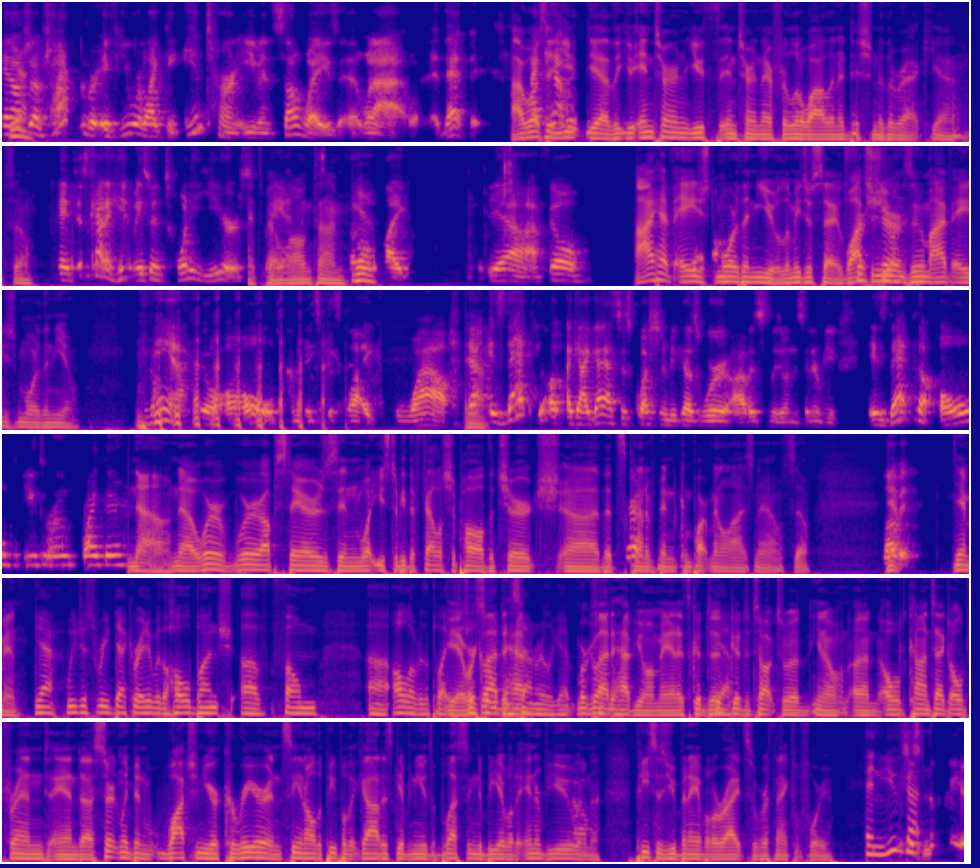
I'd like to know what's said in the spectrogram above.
yeah. I'm, I'm, trying to remember if you were like the intern, even some ways. Uh, when I that I was I a you, yeah the you intern youth intern there for a little while in addition to the rec. Yeah, so it just kind of hit me. It's been 20 years. It's man. been a long time. So, yeah, like yeah, I feel. I have aged more than you. Let me just say, watching sure. you on Zoom, I've aged more than you man, I feel old. I mean, it's, it's like, wow. Yeah. Now, is that, I got to ask this question because we're obviously doing this interview. Is that the old youth room right there? No, no. We're we're upstairs in what used to be the fellowship hall of the church uh, that's right. kind of been compartmentalized now. So, love yeah. it. Yeah, man. Yeah, we just redecorated with a whole bunch of foam uh, all over the place. Yeah, we're glad so to have. Sound really good. We're glad to have you on, man. It's good to yeah. good to talk to a you know an old contact, old friend, and uh, certainly been watching your career and seeing all the people that God has given you the blessing to be able to interview and the pieces you've been able to write. So we're thankful for you. And you've it's gotten looking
